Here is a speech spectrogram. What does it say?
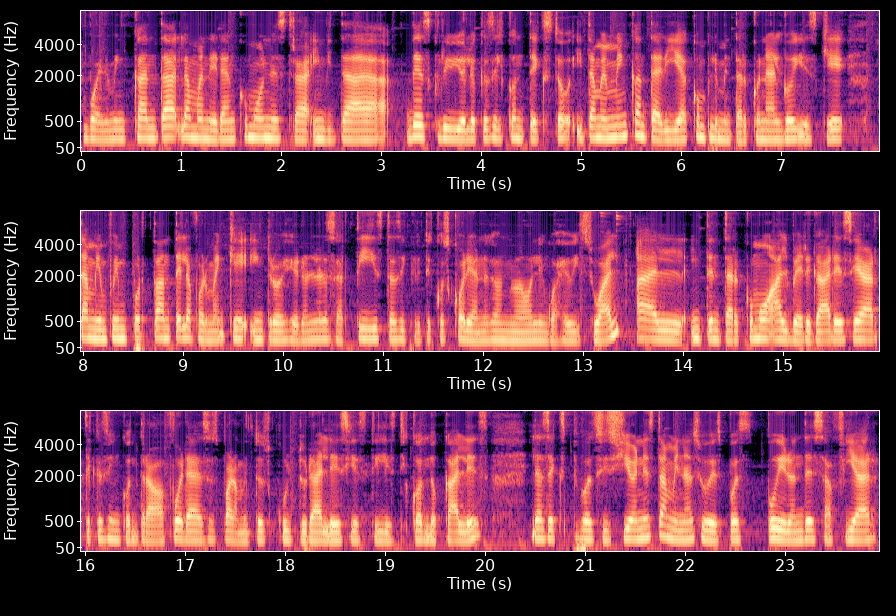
Bueno, me encanta la manera en cómo nuestra invitada describió lo que es el contexto y también me encantaría complementar con algo y es que también fue importante la forma en que introdujeron a los artistas y críticos coreanos a un nuevo lenguaje visual al intentar como albergar ese arte que se encontraba fuera de esos parámetros culturales y estilísticos locales. Las exposiciones también a su vez pues pudieron desafiar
